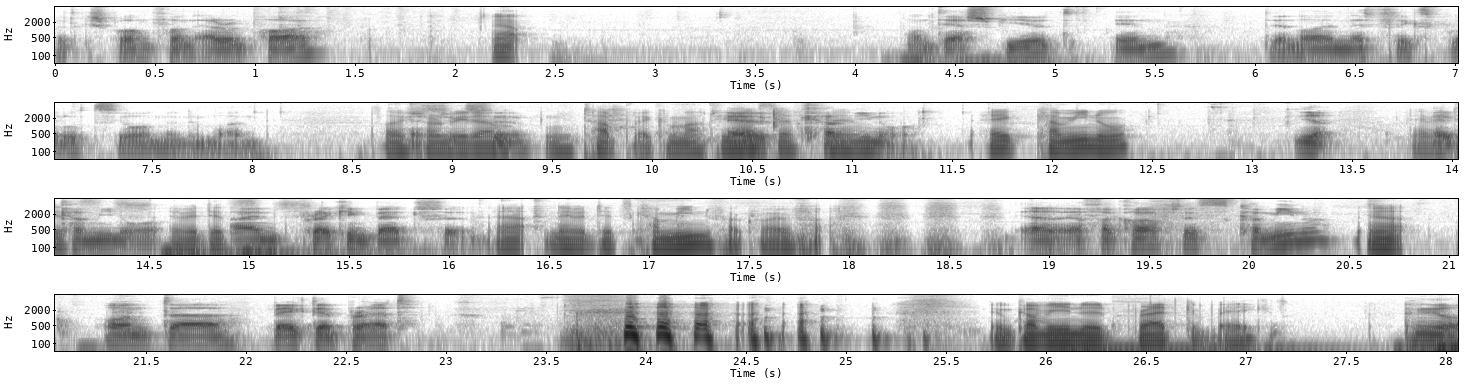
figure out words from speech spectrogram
wird gesprochen von Aaron Paul. Und der spielt in der neuen Netflix-Produktion, in dem neuen. Jetzt habe ich schon wieder einen Tab weggemacht. Wie El heißt der Camino. Film? El Camino? Ja. Der wird El Camino. Der wird jetzt, ein Breaking Bad-Film. Ja, der wird jetzt Kaminverkäufer. Er, er verkauft jetzt Kamine. Ja. Und da uh, baked er Bread. Im Kamin wird Bread gebaked. Ja.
